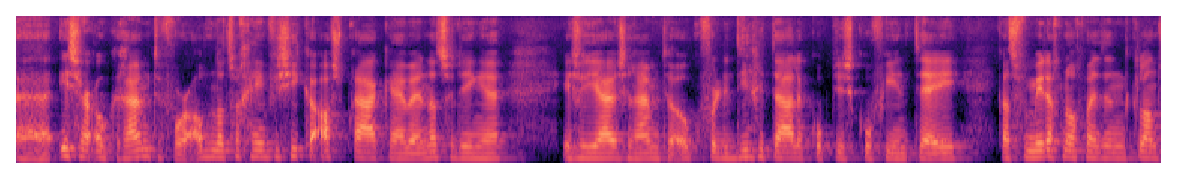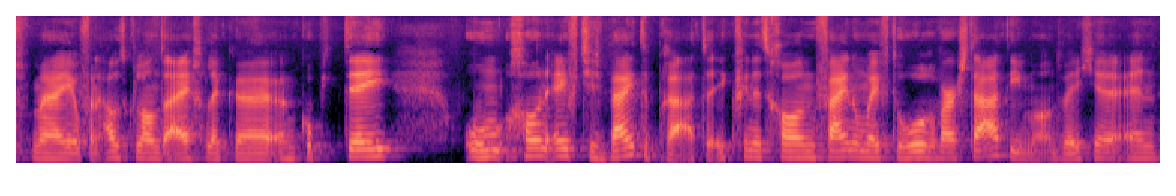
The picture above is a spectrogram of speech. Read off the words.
Uh, is er ook ruimte voor. Omdat we geen fysieke afspraken hebben en dat soort dingen, is er juist ruimte ook voor de digitale kopjes koffie en thee. Ik had vanmiddag nog met een klant van mij, of een oud klant eigenlijk, uh, een kopje thee om gewoon eventjes bij te praten. Ik vind het gewoon fijn om even te horen waar staat iemand, weet je. En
